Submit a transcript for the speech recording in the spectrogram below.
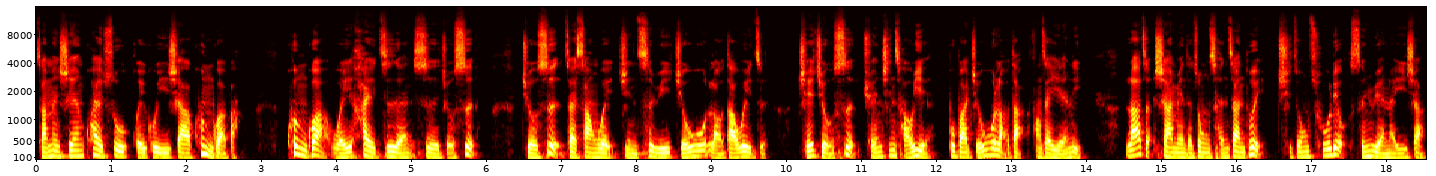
咱们先快速回顾一下困卦吧。困卦为害之人是九四，九四在上位，仅次于九五老大位置，且九四权倾朝野，不把九五老大放在眼里。拉着下面的众臣站队，其中初六声援了一下，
